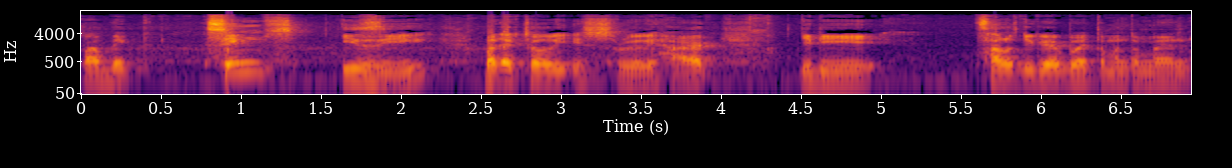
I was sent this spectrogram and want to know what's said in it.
public seems easy but actually is really hard. Jadi salut juga buat teman-teman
